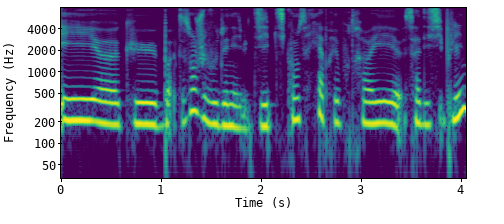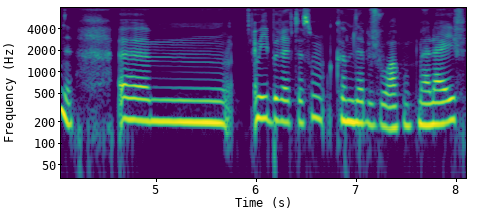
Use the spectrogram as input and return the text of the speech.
et euh, que bah, de toute façon je vais vous donner des petits conseils après pour travailler euh, sa discipline. Euh, mais bref de toute façon comme d'hab je vous raconte ma life.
